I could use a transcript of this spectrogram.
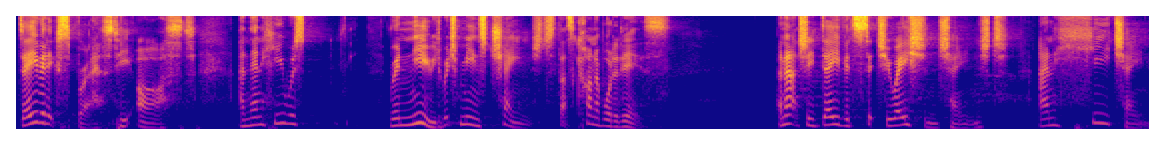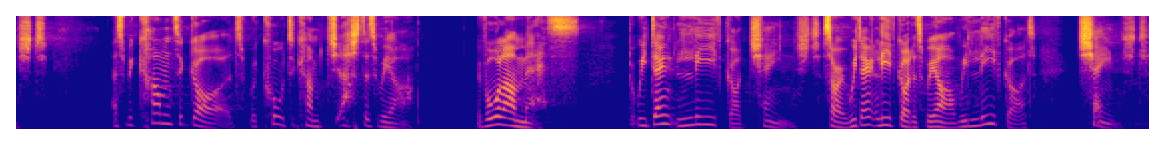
David expressed, he asked, and then he was renewed, which means changed. That's kind of what it is. And actually, David's situation changed, and he changed. As we come to God, we're called to come just as we are, with all our mess, but we don't leave God changed. Sorry, we don't leave God as we are. We leave God changed.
